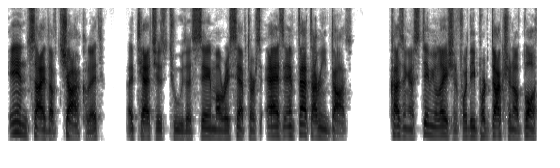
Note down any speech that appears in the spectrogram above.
inside of chocolate attaches to the same receptors as amphetamine does, causing a stimulation for the production of both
